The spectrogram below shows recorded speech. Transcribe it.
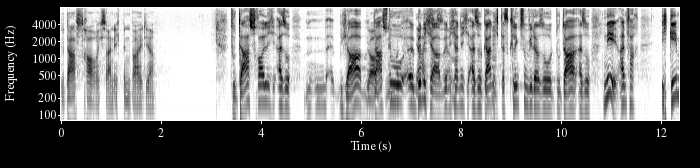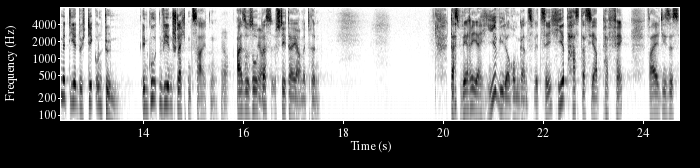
Du darfst traurig sein, ich bin bei dir. Du darfst freulich, also ja, Ja, darfst du, äh, bin ja, ich ja, ist, bin ich ähm, ja nicht, also gar nicht, das klingt schon wieder so, du da, also nee, einfach, ich gehe mit dir durch dick und dünn, in guten wie in schlechten Zeiten. Ja. Also so, das steht da ja, Ja. mit drin. Das wäre ja hier wiederum ganz witzig. Hier passt das ja perfekt, weil dieses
